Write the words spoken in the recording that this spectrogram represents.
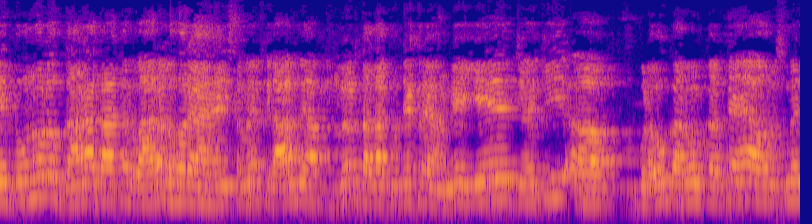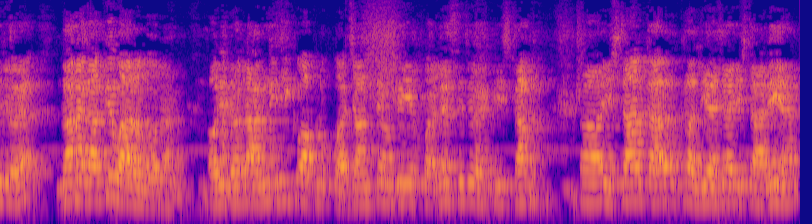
ये दोनों लोग गाना गाकर वायरल हो रहे हैं इस समय। फ़िलहाल में आप झुलर दादा को देख रहे होंगे। ये जो है कि बुढ़ऊ का रोल करते हैं और उसमें जो है गाना गा के वायरल हो रहे हैं। और इधर रागनी जी को आप लोग पहचानते होंगे। ये पहले से जो है कि स्टार स्टार का, का लिया जाए स्टार ही है।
